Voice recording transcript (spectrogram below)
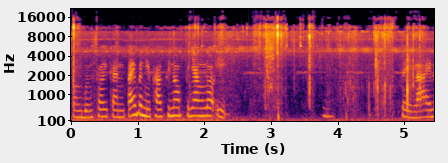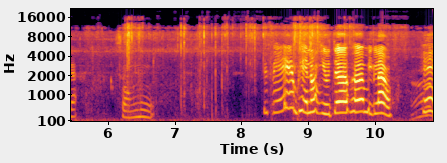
สองเบิงซอยกันไปบันนี้พาพี่น้องไปย่างรออีกใส่ร้ายละสองหมู่พี่ฟิล์มพี่น้องอิ๋วเจอเพิ่มอีกแล้วพี่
